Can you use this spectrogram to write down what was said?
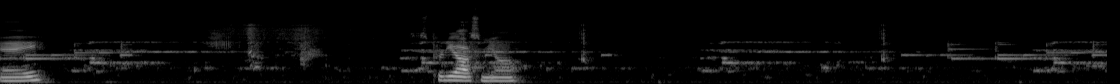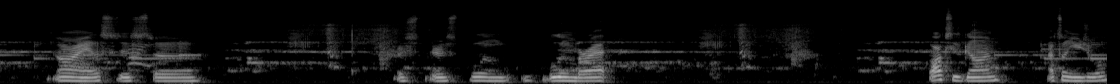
Okay. Pretty awesome, y'all. Alright, let's just, uh... There's, there's Bloom, Bloom Brat. Foxy's gone. That's unusual.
